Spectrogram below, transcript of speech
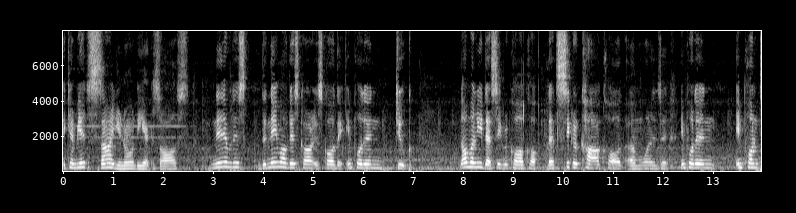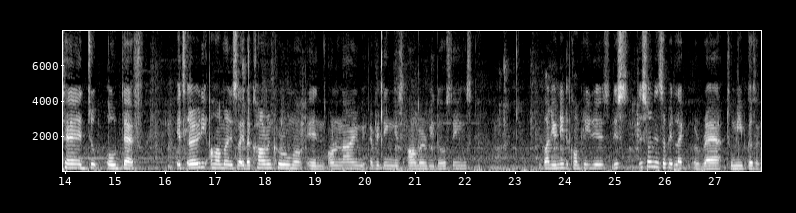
It can be at the side, you know, the exhaust. name of this the name of this car is called the Imponte Duke normally that secret car called that secret car called um what is it? Important to old death. It's already armored. It's like the current Kuruma in online everything is armored with those things. But you need to complete this. This this one is a bit like a rare to me because like,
